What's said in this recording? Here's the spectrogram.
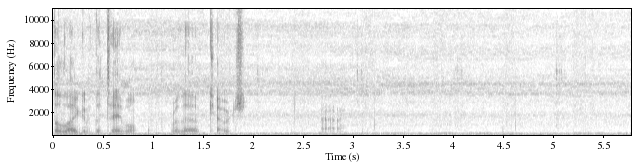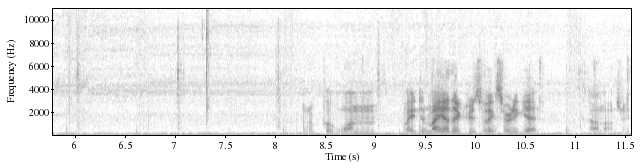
the leg of the table or the couch. Uh, I'm gonna put one. Wait, did my other crucifix already get? Oh no, it's right.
